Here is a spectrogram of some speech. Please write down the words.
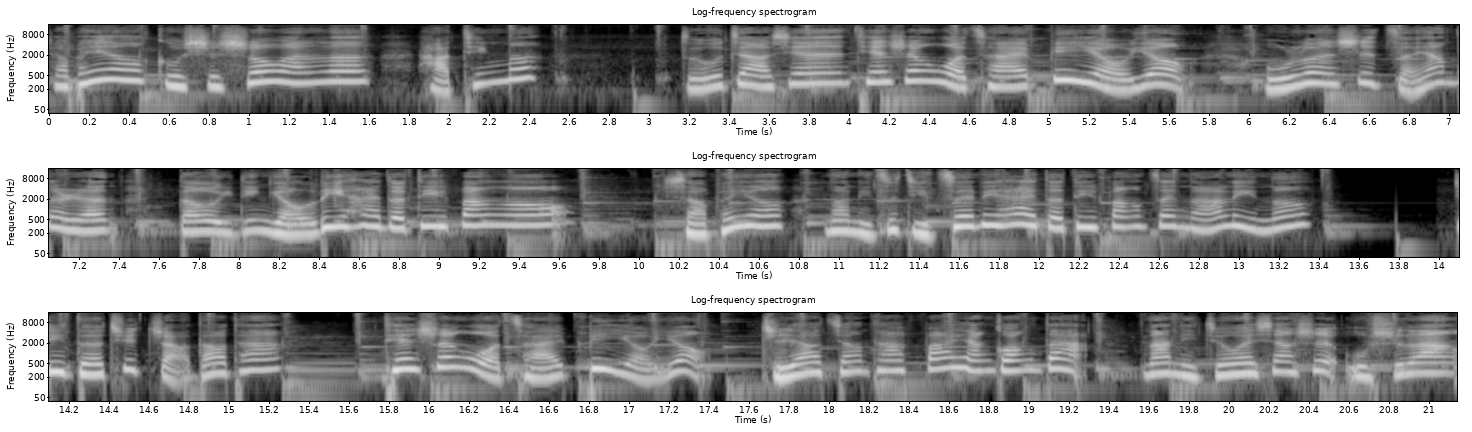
小朋友，故事说完了，好听吗？独角仙天生我材必有用，无论是怎样的人，都一定有厉害的地方哦。小朋友，那你自己最厉害的地方在哪里呢？记得去找到它。天生我材必有用，只要将它发扬光大，那你就会像是五十郎、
